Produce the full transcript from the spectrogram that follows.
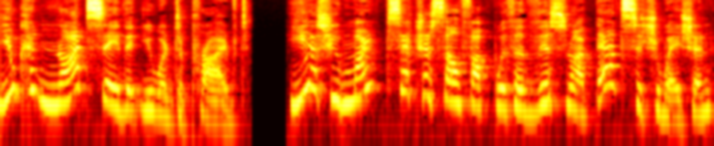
you cannot say that you are deprived. Yes, you might set yourself up with a this, not that situation,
